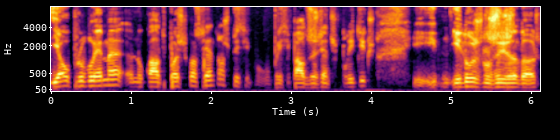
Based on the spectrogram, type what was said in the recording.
E é o problema no qual depois se concentram os o principal dos agentes políticos e, e dos legisladores,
